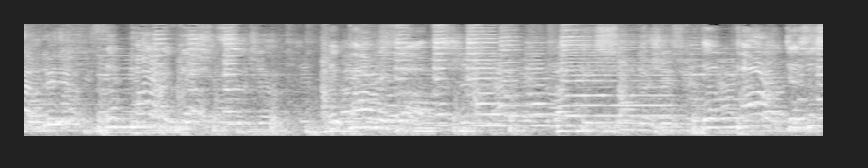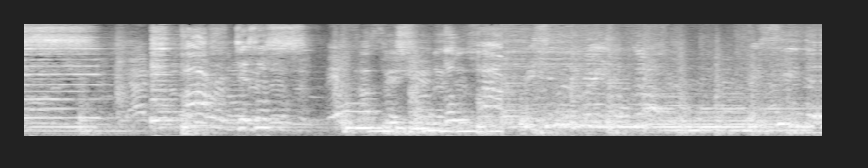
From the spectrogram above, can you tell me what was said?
power of God. The power of God. La puissance de Jésus. The power of Jesus. The power of Jesus. La puissance de The Jésus. power. Receive the grace of God. Receive the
